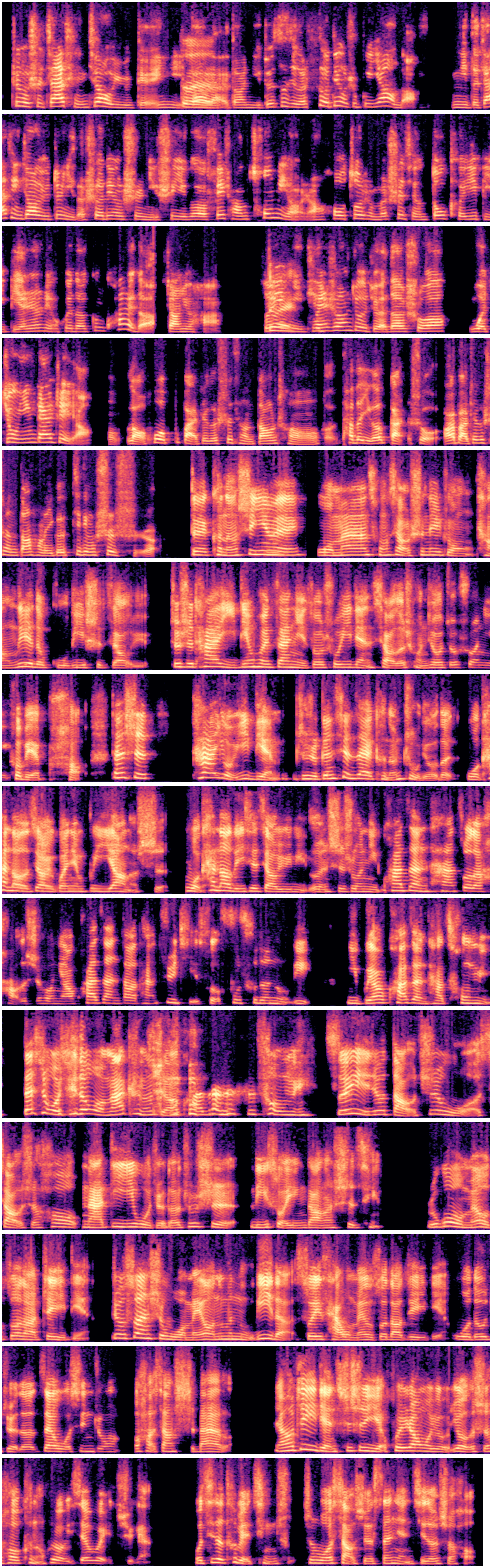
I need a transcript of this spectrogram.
这个是家庭教育给你带来的，你对自己的设定是不一样的。你的家庭教育对你的设定是你是一个非常聪明，然后做什么事情都可以比别人领会的更快的小女孩，所以你天生就觉得说我就应该这样。老霍不把这个事情当成呃他的一个感受，而把这个事情当成了一个既定事实。对，可能是因为我妈从小是那种强烈的鼓励式教育。就是她一定会在你做出一点小的成就，就说你特别好。但是她有一点，就是跟现在可能主流的我看到的教育观念不一样的是，我看到的一些教育理论是说，你夸赞他做得好的时候，你要夸赞到他具体所付出的努力，你不要夸赞他聪明。但是我觉得我妈可能主要夸赞的是聪明，所以就导致我小时候拿第一，我觉得就是理所应当的事情。如果我没有做到这一点，就算是我没有那么努力的，所以才我没有做到这一点，我都觉得在我心中我好像失败了。然后这一点其实也会让我有有的时候可能会有一些委屈感。我记得特别清楚，就是我小学三年级的时候，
